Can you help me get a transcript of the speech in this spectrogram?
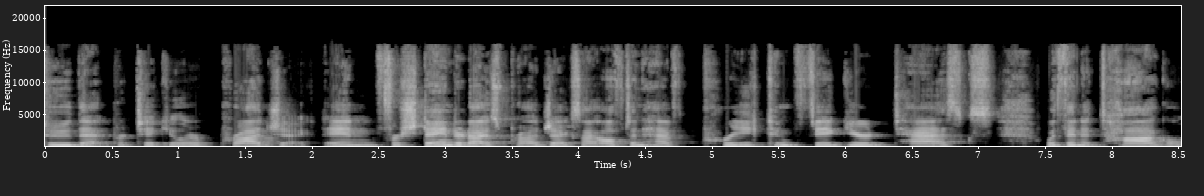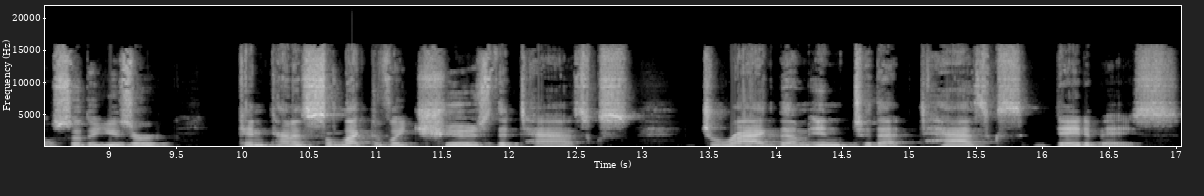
to that particular project. And for standardized projects, I often have pre configured tasks within a toggle. So the user can kind of selectively choose the tasks, drag them into that tasks database.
